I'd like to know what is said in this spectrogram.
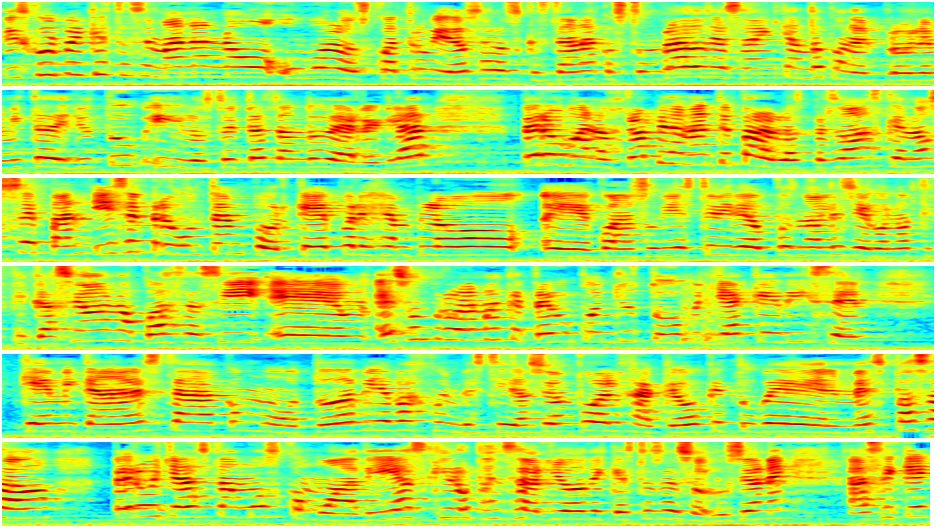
Disculpen que esta semana no hubo los cuatro videos a los que están acostumbrados. Ya saben que ando con el problemita de YouTube y lo estoy tratando de arreglar. Pero bueno, rápidamente para las personas que no sepan y se pregunten por qué, por ejemplo, eh, cuando subí este video pues no les llegó notificación o cosas así. Em, es un problema que traigo con YouTube ya que dicen que mi canal está como todavía bajo investigación por el hackeo que tuve el mes pasado, pero ya estamos como a días, quiero pensar yo, de que esto se solucione, así que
